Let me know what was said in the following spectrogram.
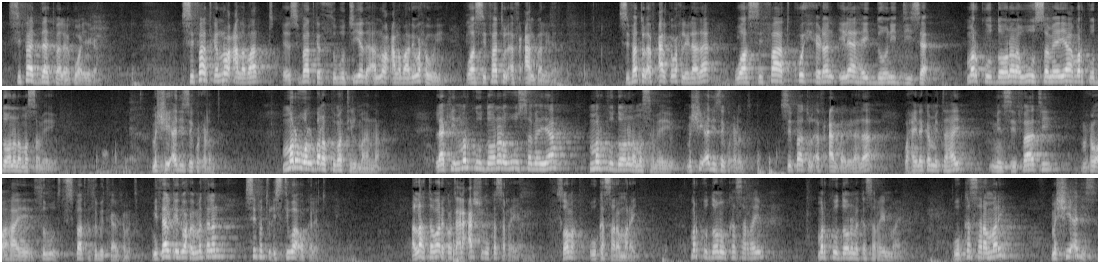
Sifaat daat baa la kuwa iyaga sifaatka nooca labaad ee sifaatka hubuutiyada a nooca labaadi waxa weeye waa sifaat lafcaal baa la yidhahdaa. Sifaat lafcaalka waxaa la yidhahdaa waa sifaat ku xidhan ilaahay doonidiisa markuu doonana wuu sameeyaa markuu doonana ma sameeyo. Mashiiadiisay ku xidhantah mar walbana kuma tilmaana laakiin markuu doonana wuu sameeyaa markuu doonana ma sameeyo. Mashiiadiisay ku xidhantah sifaat lafcaal baa yidhahdaa waxayna ka mid tahay min sifaati muxuu ahaaye ubuut sifaatka hubuudkaabay ka mid tahay miaalkeedu waxa way maalan sifat listiwa oo kaleeto. Allah tabaaraka wa tacala carshiguu ka sarreeya. Soo ma? Wuu ka saramaray. Markuu doono wuu ka sarrayn markuu doonana ka sarrayn maayo. Wuu ka saramari mashiiadiisa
